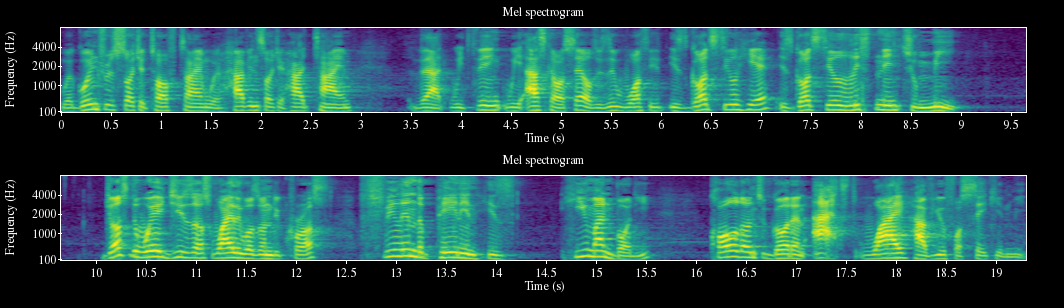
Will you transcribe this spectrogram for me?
We're going through such a tough time, we're having such a hard time, that we think, we ask ourselves, is it worth it? Is God still here? Is God still listening to me? Just the way Jesus, while he was on the cross, feeling the pain in his human body, called unto God and asked, Why have you forsaken me?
